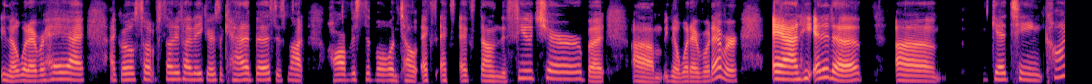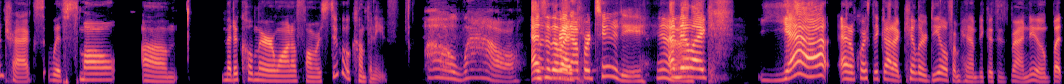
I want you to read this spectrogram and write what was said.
you know whatever. Hey, I I grow so- 75 acres of cannabis. It's not harvestable until XXX down in the future, but um, you know whatever, whatever. And he ended up um, getting contracts with small um, medical marijuana pharmaceutical companies. Oh wow. And What so a they're great like- opportunity. Yeah. And they're like, yeah. And of course, they got a killer deal from him because he's brand new, but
